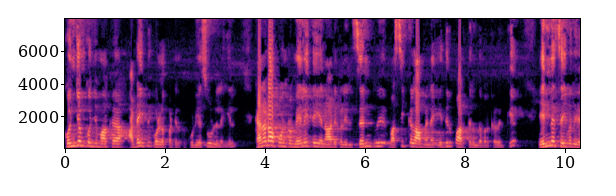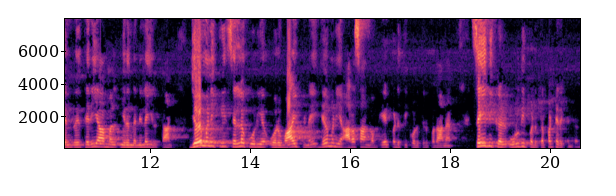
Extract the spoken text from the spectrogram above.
கொஞ்சம் கொஞ்சமாக அடைத்து கொள்ளப்பட்டிருக்கக்கூடிய சூழ்நிலையில் கனடா போன்ற மேலைத்தேய நாடுகளில் சென்று வசிக்கலாம் என எதிர்பார்த்திருந்தவர்களுக்கு என்ன செய்வது என்று தெரியாமல் இருந்த நிலையில்தான் ஜெர்மனிக்கு செல்லக்கூடிய ஒரு வாய்ப்பினை ஜெர்மனிய அரசாங்கம் ஏற்படுத்தி கொடுத்திருப்பதான செய்திகள் உறுதிப்படுத்தப்பட்டிருக்கின்றன.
